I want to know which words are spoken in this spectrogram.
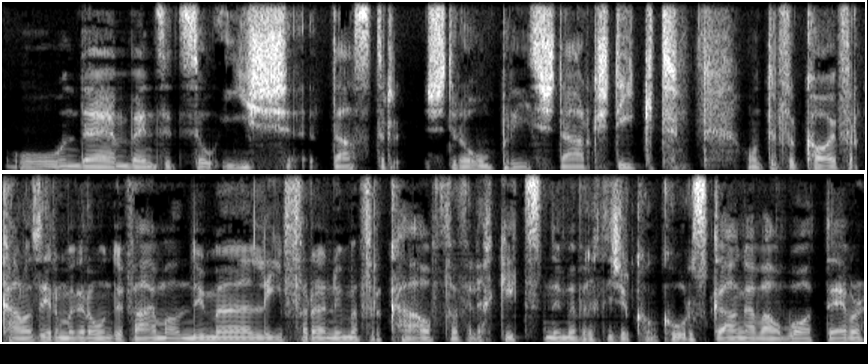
Und ähm, wenn es jetzt so ist, dass der Strompreis stark steigt und der Verkäufer kann aus irgendeinem Grund auf einmal nicht mehr liefern, nicht mehr verkaufen, vielleicht gibt es nicht mehr, vielleicht ist er Konkurs gegangen, whatever,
